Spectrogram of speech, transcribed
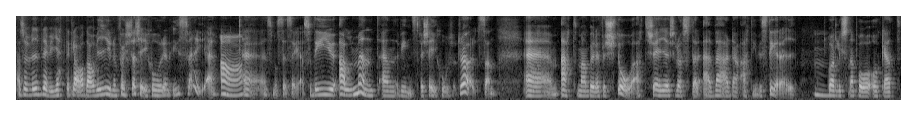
Alltså vi blev ju jätteglada och vi är ju den första tjejjouren i Sverige. ja, Eh, så måste jag säga. Så det är ju allmänt en vinst för tjejjourrörelsen. Eh, att man börjar förstå att tjejers röster är värda att investera i. Och att lyssna på och att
